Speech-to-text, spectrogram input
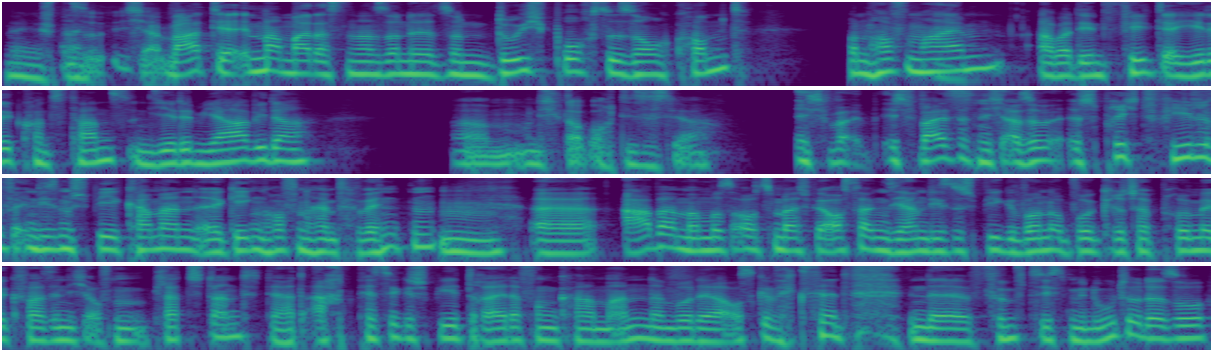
Bin gespannt. Also ich erwarte ja immer mal, dass so eine, so eine Durchbruchssaison kommt von Hoffenheim, aber denen fehlt ja jede Konstanz in jedem Jahr wieder. Ähm, und ich glaube auch dieses Jahr. Ich, ich weiß es nicht. Also es spricht viel in diesem Spiel, kann man äh, gegen Hoffenheim verwenden. Mhm. Äh, aber man muss auch zum Beispiel auch sagen, sie haben dieses Spiel gewonnen, obwohl Grisha Prömel quasi nicht auf dem Platz stand. Der hat acht Pässe gespielt, drei davon kamen an, dann wurde er ausgewechselt in der 50. Minute oder so,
